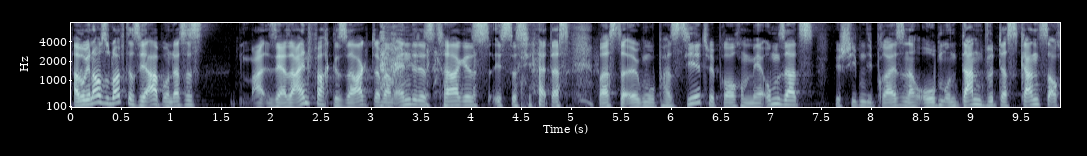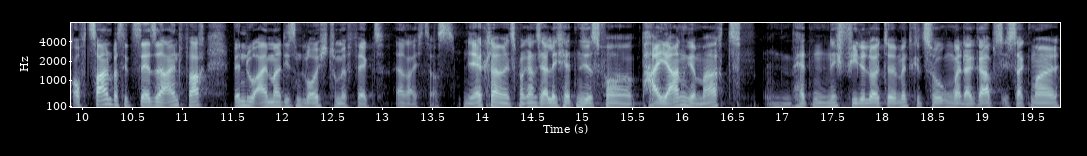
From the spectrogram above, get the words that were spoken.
Aber genauso läuft das ja ab und das ist sehr, sehr einfach gesagt, aber am Ende des Tages ist das ja das, was da irgendwo passiert. Wir brauchen mehr Umsatz, wir schieben die Preise nach oben und dann wird das Ganze auch auf Zahlen basiert sehr, sehr einfach, wenn du einmal diesen Leuchtturmeffekt erreicht hast. Ja, klar, jetzt mal ganz ehrlich, hätten sie das vor ein paar Jahren gemacht, hätten nicht viele Leute mitgezogen, weil da gab es, ich sag mal,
